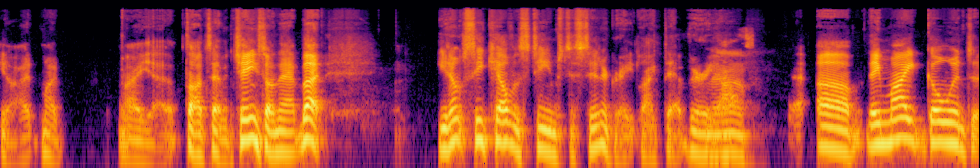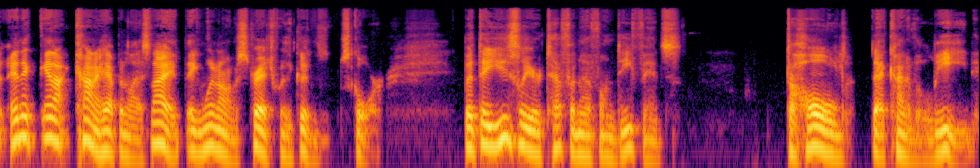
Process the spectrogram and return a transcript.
you know, I, my my uh, thoughts haven't changed on that, but you don't see Kelvin's teams disintegrate like that very no. often. Uh, they might go into and it, and it kind of happened last night. They went on a stretch where they couldn't score, but they usually are tough enough on defense to hold that kind of a lead,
